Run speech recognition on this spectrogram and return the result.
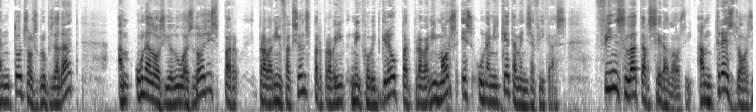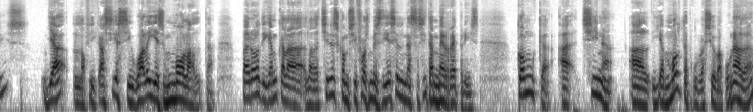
en tots els grups d'edat, amb una dosi o dues dosis per prevenir infeccions, per prevenir Covid greu, per prevenir morts, és una miqueta menys eficaç. Fins la tercera dosi. Amb tres dosis ja l'eficàcia s'iguala i és molt alta. Però diguem que la, la de Xina és com si fos més dièsel i necessita més repris. Com que a Xina el, hi ha molta població vacunada,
